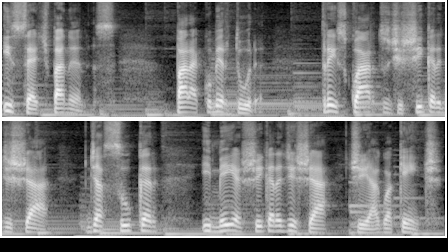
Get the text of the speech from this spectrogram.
e 7 bananas. Para a cobertura: 3 quartos de xícara de chá de açúcar e meia xícara de chá de água quente.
